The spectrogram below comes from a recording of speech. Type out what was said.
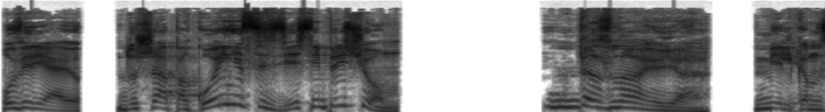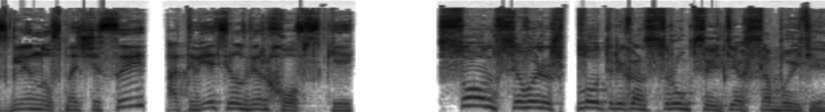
Уверяю, душа покойницы здесь ни при чем. Да знаю я. Мельком взглянув на часы, ответил Верховский. Сон всего лишь плод реконструкции тех событий.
